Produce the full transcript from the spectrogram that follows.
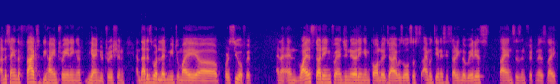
understanding the facts behind training uh, behind nutrition. And that is what led me to my uh, pursuit of it. And and while studying for engineering in college i was also simultaneously studying the various sciences in fitness like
